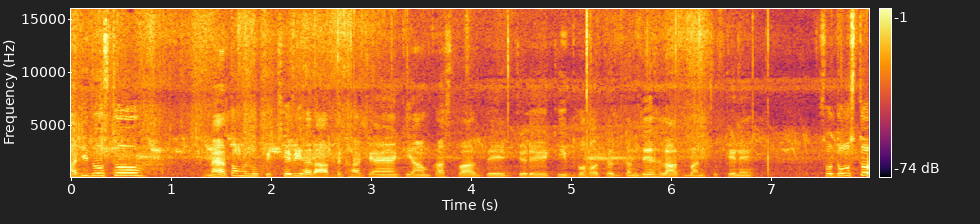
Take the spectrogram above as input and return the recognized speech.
ਹਾਂਜੀ ਦੋਸਤੋ ਮੈਂ ਤੁਹਾਨੂੰ ਪਿੱਛੇ ਵੀ ਹਾਲਾਤ ਦਿਖਾ ਕੇ ਆਇਆ ਕਿ ਆਮਕਾਸ ਬਾਗ ਦੇ ਜਿਹੜੇ ਕਿ ਬਹੁਤ ਗੰਦੇ ਹਾਲਾਤ ਬਣ ਚੁੱਕੇ ਨੇ। ਸੋ ਦੋਸਤੋ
